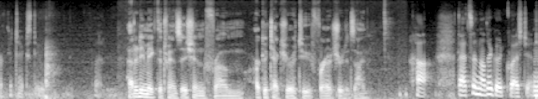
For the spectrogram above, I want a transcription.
architects do. But. How did he make the transition from architecture to furniture design? Ha, that's another good question.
